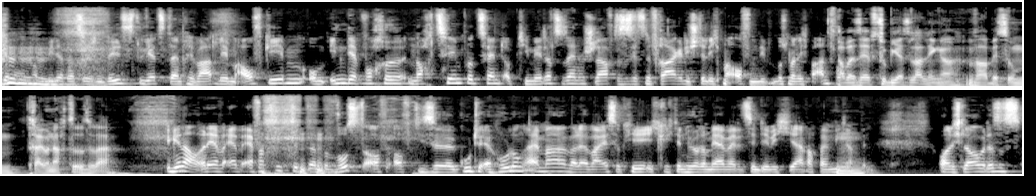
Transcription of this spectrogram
Genau, kommt wieder dazwischen. Willst du jetzt dein Privatleben aufgeben, um in der Woche noch 10% optimierter zu sein im Schlaf? Das ist jetzt eine Frage, die stelle ich mal offen, die muss man nicht beantworten. Aber selbst Tobias Lallinger war bis um 3 Uhr nachts oder so da. Genau, und er, er, er verzichtet dann bewusst auf, auf diese gute Erholung einmal, weil er weiß, okay, ich kriege den höheren Mehrwert jetzt, indem ich hier einfach beim Meetup mhm. bin. Und ich glaube, das ist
